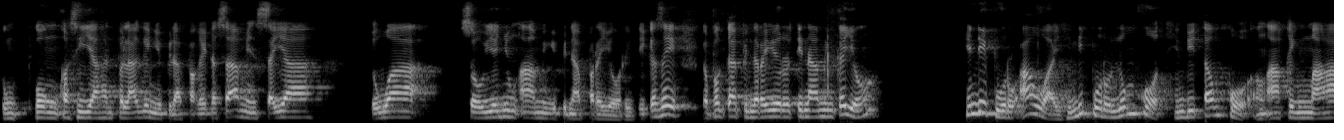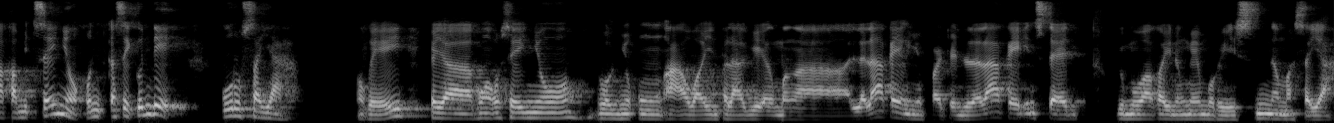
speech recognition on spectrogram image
Kung, kung kasiyahan palagi niyo pinapakita sa amin, saya, tuwa, so yan yung aming ipinapriority. Kasi kapag ka pinariority namin kayo, hindi puro away, hindi puro lungkot, hindi tampo ang aking makakamit sa inyo. Kasi kundi, puro saya. Okay? Kaya kung ako sa inyo, huwag nyo kong aawayin palagi ang mga lalaki, ang inyong partner na lalaki. Instead, gumawa kayo ng memories na masaya.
